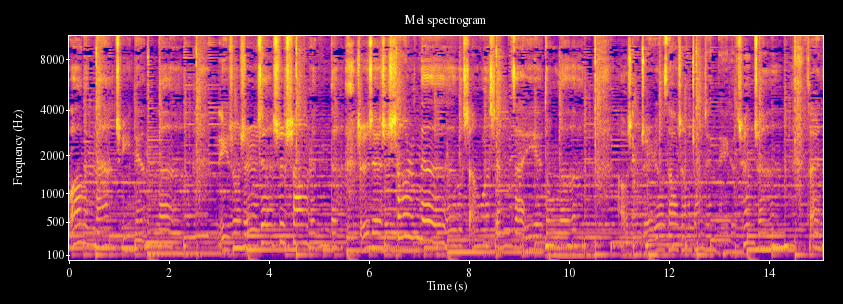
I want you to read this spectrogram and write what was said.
我们那几年了。你说时间是伤人的，世界是伤人的。我想我现在也懂了，好像只有操场中间那个圈圈，才能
